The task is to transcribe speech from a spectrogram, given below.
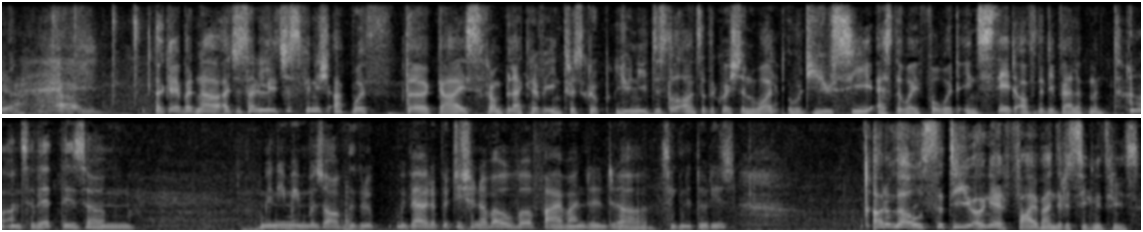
Yeah. Um, Okay, but now I just sorry, let's just finish up with the guys from Black River Interest Group. You need to still answer the question: What would you see as the way forward instead of the development? I'll answer that. There's um, many members of the group. We've had a petition of over 500 uh, signatories. Out of the whole city, you only had 500 signatories.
